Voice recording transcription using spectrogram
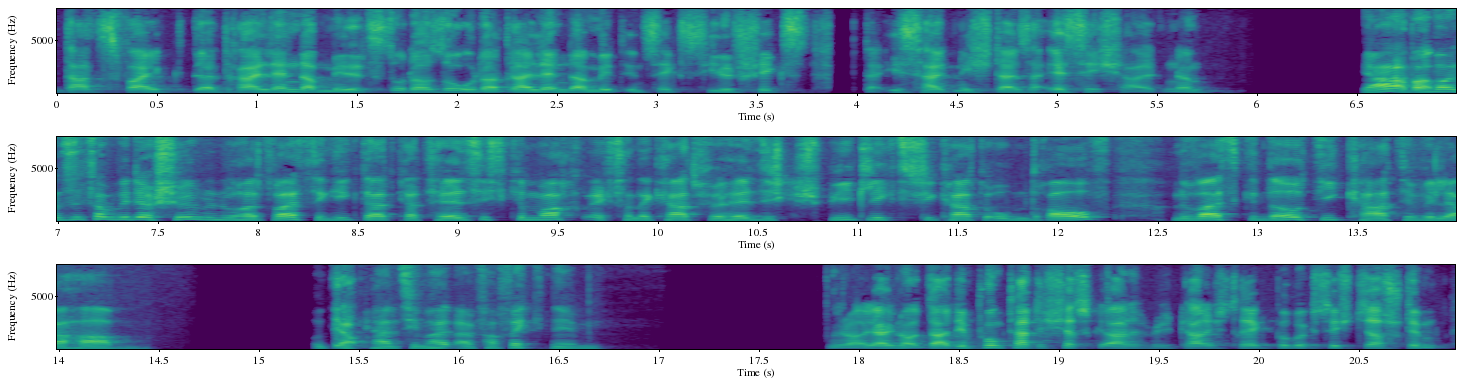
da zwei, da drei Länder milzt oder so oder drei Länder mit ins Exil schickst, da ist halt nicht, da ist Essig halt, ne? Ja, aber, aber, es ist auch wieder schön, wenn du halt weißt, der Gegner hat gerade Hellsicht gemacht, extra eine Karte für Hellsicht gespielt, legt sich die Karte oben drauf und du weißt genau, die Karte will er haben. Und ja. die kannst ihm halt einfach wegnehmen. Genau, ja, genau. Da, den Punkt hatte ich jetzt gar nicht, gar nicht direkt berücksichtigt. Das stimmt.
